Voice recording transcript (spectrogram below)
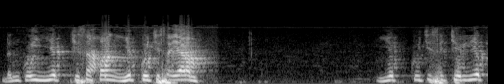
da koy yëg ci sa xol yëg ko ci sa yaram yëg ko ci sa cër yëpp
